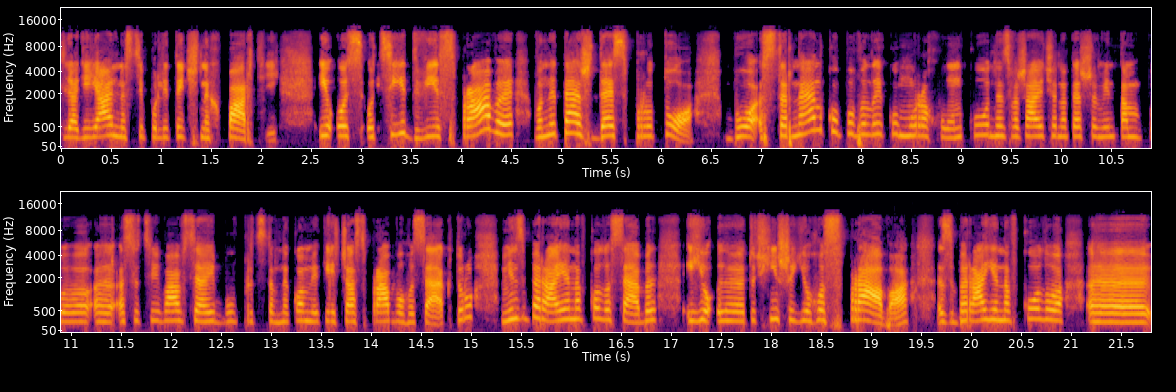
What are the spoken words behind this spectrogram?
для діяльності політичних партій. І ось оці дві справи вони теж десь про то. Бо Стерненко, по великому рахунку, незважаючи на те, що він там е, е, асоціювався і був представником якийсь час правого сектору, він збирає навколо себе і е, точніше його справа збирає навколо. Е,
